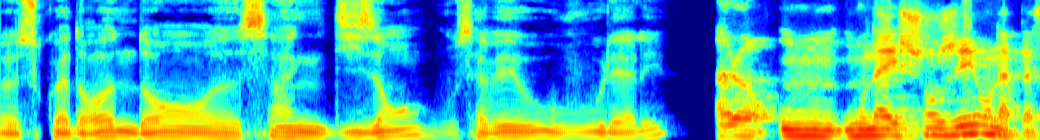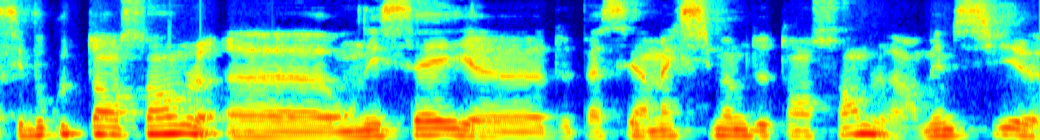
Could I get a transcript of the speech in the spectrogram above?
euh Squadron dans 5-10 euh, ans? Vous savez où vous voulez aller? Alors, on, on, a échangé, on a passé beaucoup de temps ensemble. Euh, on essaye euh, de passer un maximum de temps ensemble. Alors, même si euh,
